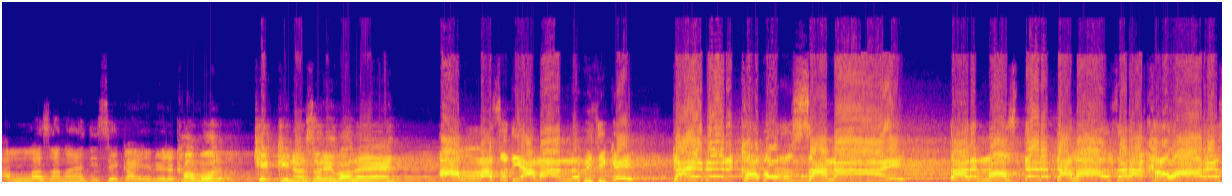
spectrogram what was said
আল্লাহ জানায় দিছে গায়েবের খবর। ঠিক কিনা জোরে বলেন? আল্লাহ যদি আমার নবীজিকে গায়েবের খবর জানায়, তার নজদের দালাল যারা খাওয়ারের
